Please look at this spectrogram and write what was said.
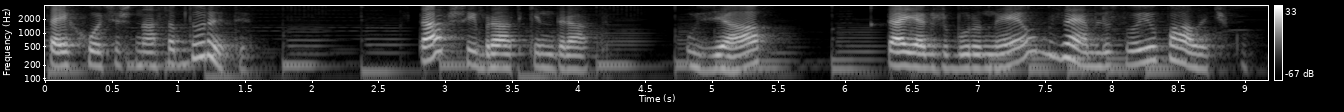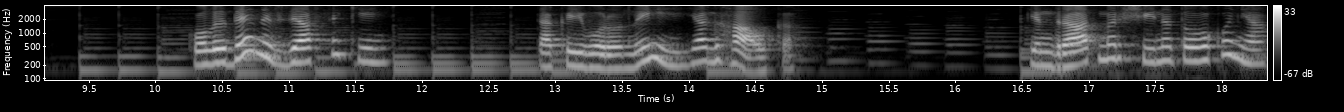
та й хочеш нас обдурити. Старший брат кіндрат узяв та як жбурне об землю свою паличку. Коли де не взявся кінь, такий вороний, як галка. Кіндрат мерщій на того коня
